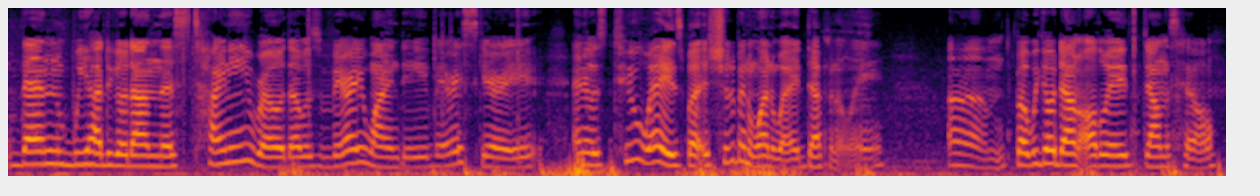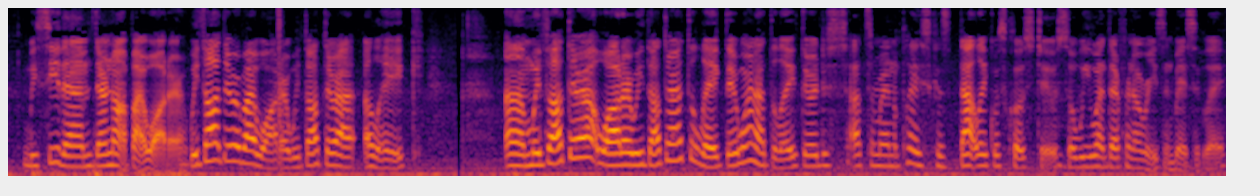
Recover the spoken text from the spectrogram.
then we had to go down this tiny road that was very windy, very scary, and it was two ways, but it should have been one way, definitely. Um, but we go down all the way down this hill. We see them, they're not by water. We thought they were by water. We thought they were at a lake. Um, we thought they were at water. We thought they were at the lake. They weren't at the lake. They were just at some random place because that lake was close too. So we went there for no reason, basically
